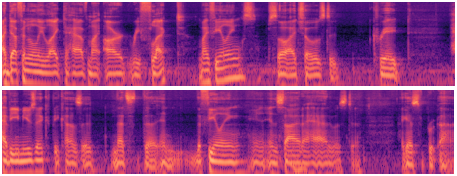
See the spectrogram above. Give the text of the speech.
I definitely like to have my art reflect my feelings, so I chose to create heavy music because it, that's the in, the feeling in, inside I had was to I guess, uh,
